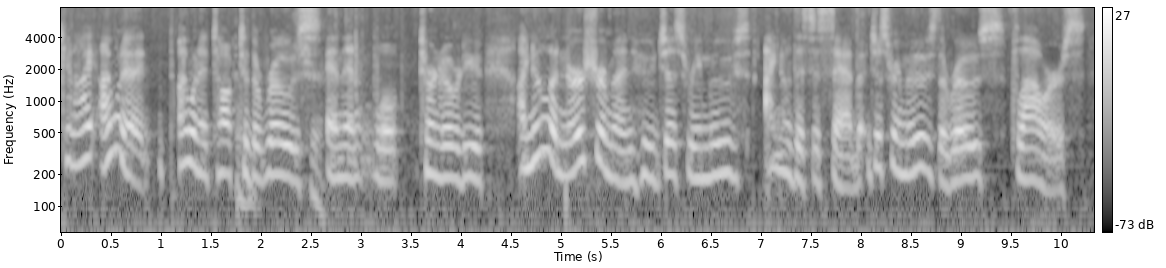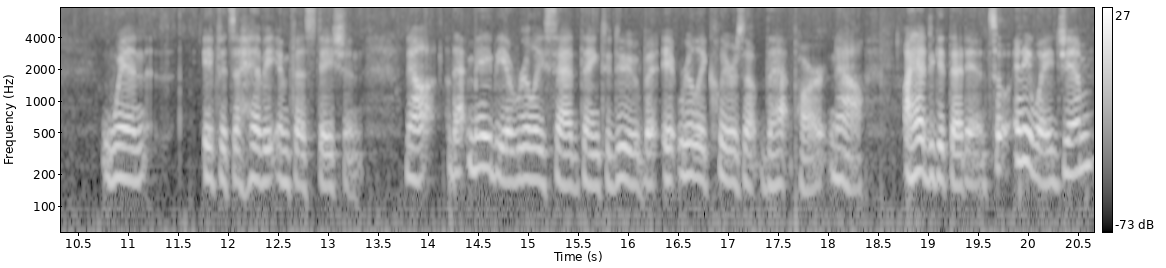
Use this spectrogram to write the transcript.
Can I? I want to. I want to talk to the rose, and then we'll turn it over to you. I know a nurseryman who just removes. I know this is sad, but just removes the rose flowers when, if it's a heavy infestation. Now that may be a really sad thing to do, but it really clears up that part. Now, I had to get that in. So anyway, Jim,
